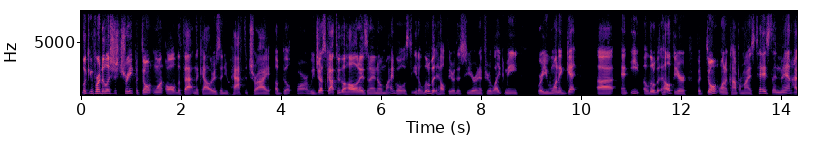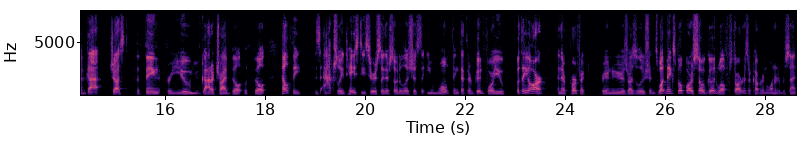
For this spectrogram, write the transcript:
Looking for a delicious treat, but don't want all the fat and the calories, then you have to try a Built Bar. We just got through the holidays, and I know my goal is to eat a little bit healthier this year. And if you're like me, where you want to get uh, and eat a little bit healthier, but don't want to compromise taste, then man, I've got just the thing for you. You've got to try Built with Built. Healthy is actually tasty. Seriously, they're so delicious that you won't think that they're good for you, but they are, and they're perfect for your New Year's resolutions. What makes Built Bars so good? Well, for starters, they're covered in 100%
